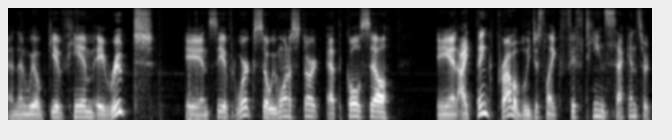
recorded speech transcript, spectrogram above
And then we'll give him a route and see if it works. So we want to start at the coal cell. And I think probably just like 15 seconds or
